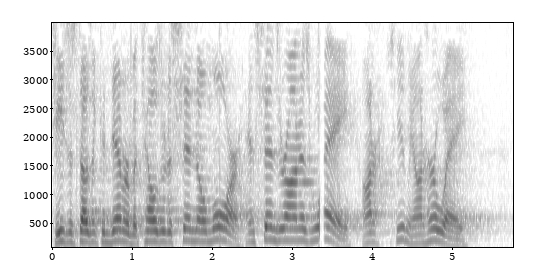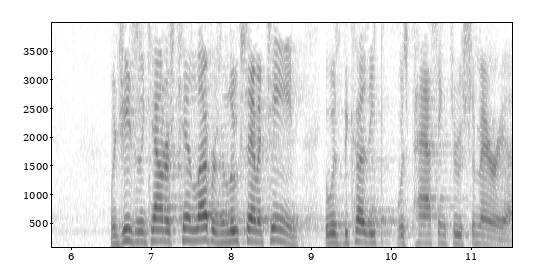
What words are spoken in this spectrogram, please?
Jesus doesn't condemn her but tells her to sin no more and sends her on his way, on excuse me, on her way. When Jesus encounters 10 lepers in Luke 17, it was because he was passing through Samaria.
